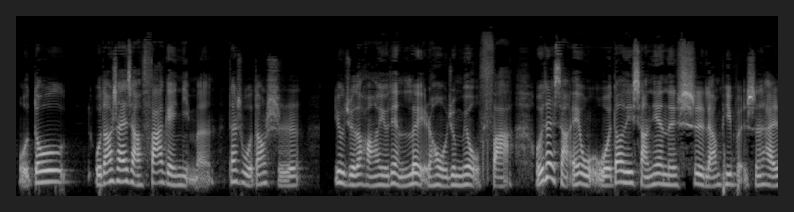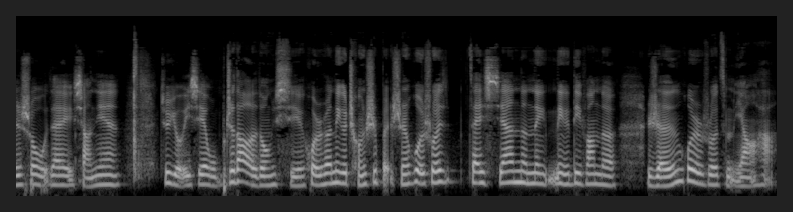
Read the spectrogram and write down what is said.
我都我当时还想发给你们，但是我当时又觉得好像有点累，然后我就没有发。我就在想，哎，我我到底想念的是凉皮本身，还是说我在想念就有一些我不知道的东西，或者说那个城市本身，或者说在西安的那那个地方的人，或者说怎么样哈？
